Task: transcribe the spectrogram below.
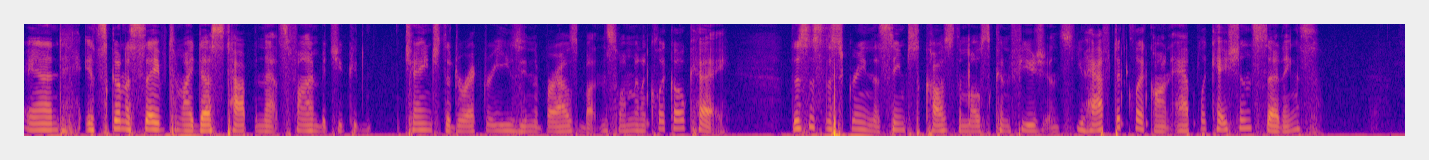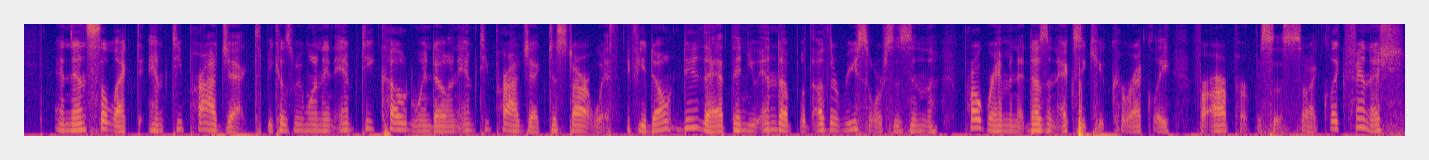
And it's going to save to my desktop and that's fine, but you could change the directory using the browse button. So I'm going to click OK. This is the screen that seems to cause the most confusions. You have to click on Application Settings and then select Empty Project because we want an empty code window, an empty project to start with. If you don't do that, then you end up with other resources in the program and it doesn't execute correctly for our purposes. So I click Finish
